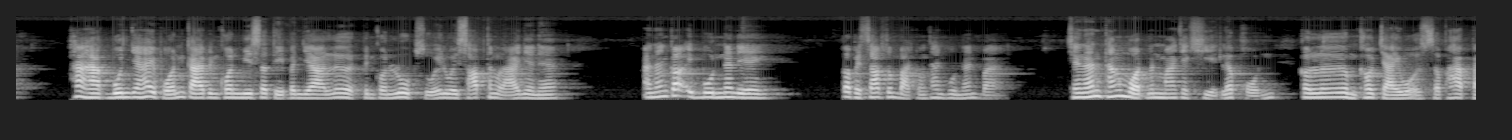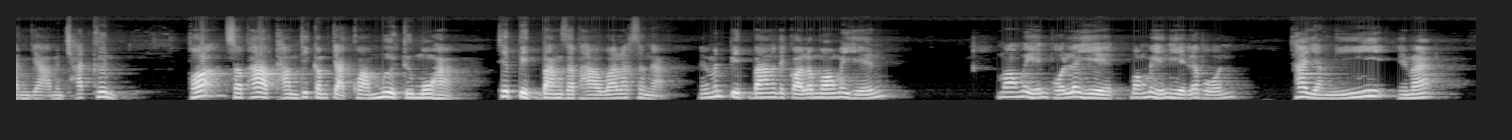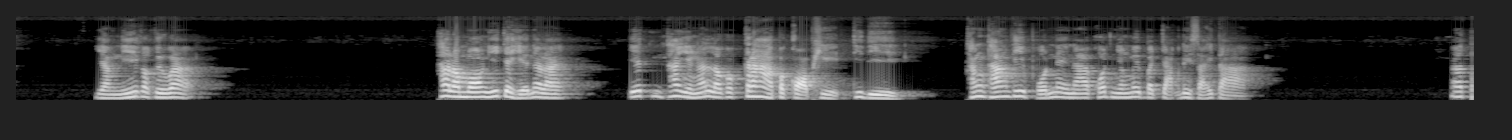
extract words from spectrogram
ถ้าหากบุญจะให้ผลกลายเป็นคนมีสติปัญญาเลิศ เป็นคนรูปสวยรวยทรัพย์ทั้งหลายเนี่ยนะอันนั้นก็ไอ้บุญนั่นเอง ก็เป็นทรัพย์สมบัติของท่านผู้นั้นไปฉะนั้นทั้งหมดมันมาจากเขตและผลก็เริ่มเข้าใจว่าสภาพปัญญามันชัดขึ้น เพราะสภาพธรรมที่กำจัดความมืดคือโมหะ ที่ปิดบังสภาวะลักษณะมันปิดบังแต่ก่อนเรามองไม่เห็น มองไม่เห็นผลและเหตุ มองไม่เห็นเหตุและผล ถ้าอย่างนี้เห็นไหมอย่างนี้ก็คือว่า ถ้าเรามองนี้จะเห็นอะไร เอ๊ะถ้าอย่างนั้นเราก็กล้าประกอบเหตุที่ดี ทั้งๆทที่ผลในอนาคตยังไม่ประจักษ์ด้วยสายตา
